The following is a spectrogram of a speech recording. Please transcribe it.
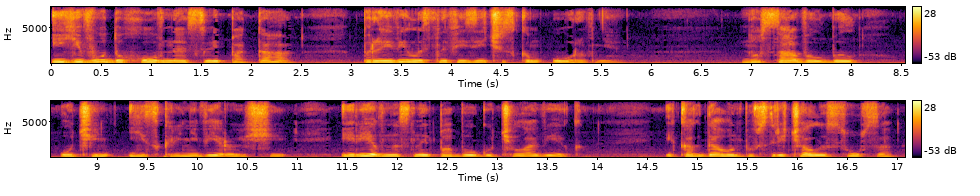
И его духовная слепота проявилась на физическом уровне. Но Савол был очень искренне верующий и ревностный по Богу человек. И когда он повстречал Иисуса –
